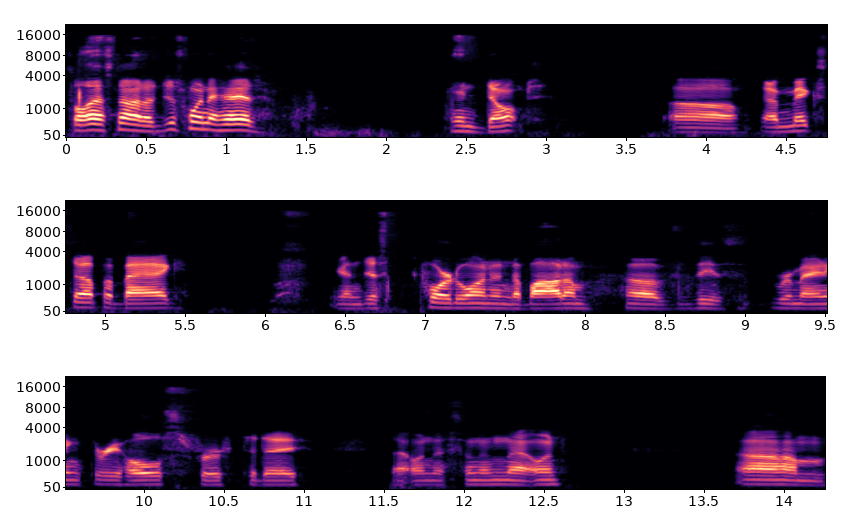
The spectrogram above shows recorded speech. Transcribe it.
so last night I just went ahead and dumped uh, I mixed up a bag and just poured one in the bottom of these remaining three holes for today. That one, this one, and that one. Um,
